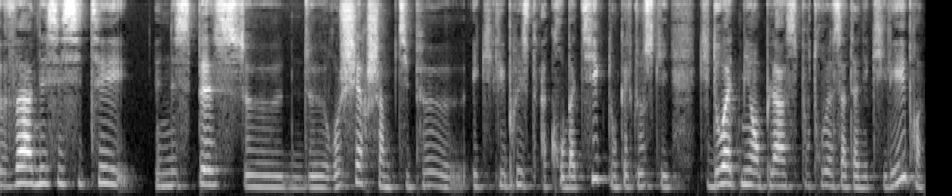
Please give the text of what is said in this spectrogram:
va nécessiter une espèce euh, de recherche un petit peu équilibriste acrobatique, donc quelque chose qui, qui doit être mis en place pour trouver un certain équilibre,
